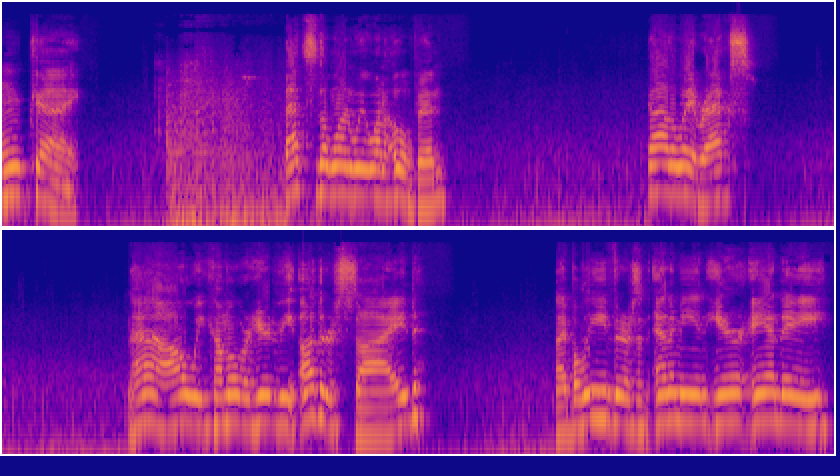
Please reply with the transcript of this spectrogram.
Okay. That's the one we want to open. Get out of the way, Wrex. Now we come over here to the other side. I believe there's an enemy in here and a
